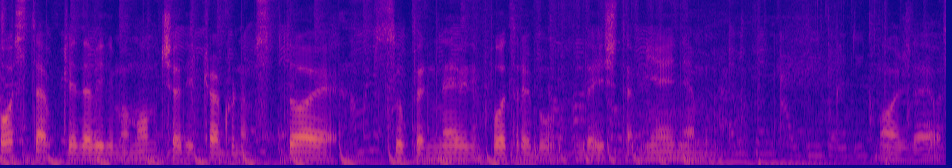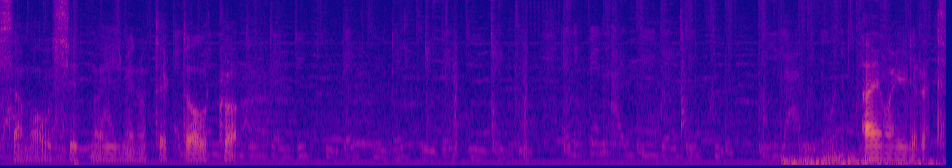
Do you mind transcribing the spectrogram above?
Postavke da vidimo momčadi kako nam stoje super ne vidim potrebu da išta mijenjam. Možda evo samo ovu sitnu izmjenu tek toliko ajmo igrat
